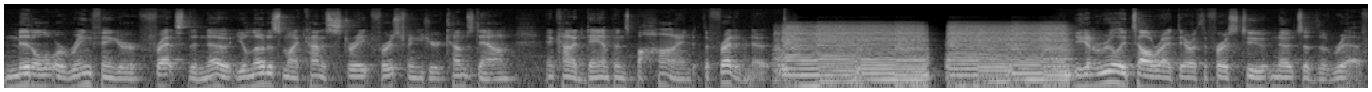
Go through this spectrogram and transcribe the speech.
middle or ring finger frets the note, you'll notice my kind of straight first finger here comes down and kind of dampens behind the fretted note. You can really tell right there with the first two notes of the riff.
